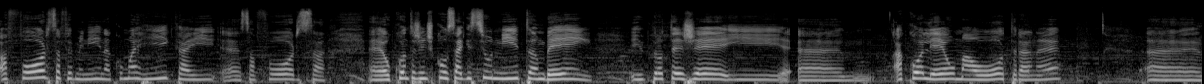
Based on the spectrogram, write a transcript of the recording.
a força feminina, como é rica aí essa força, é, o quanto a gente consegue se unir também e proteger e é, acolher uma outra, né? É,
